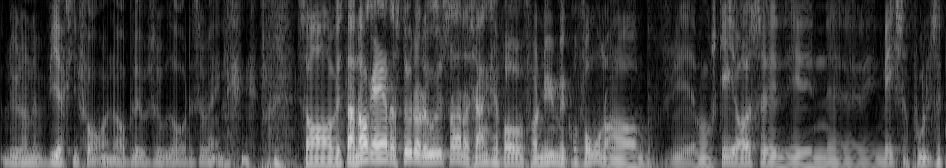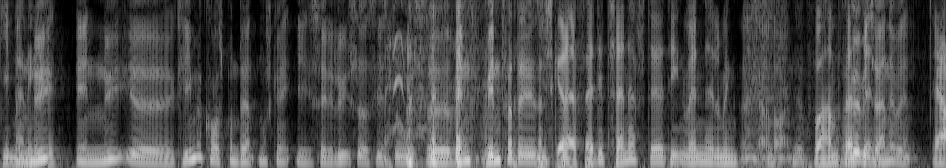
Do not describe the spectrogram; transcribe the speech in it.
lytterne virkelig får en oplevelse ud over det sædvanlige. Så hvis der er nok af jer, der støtter det ud, så er der chance for, for nye mikrofoner, og ja, måske også en, en, øh, en mixerpult, så Kim han En ikke ny, skal... en ny øh, klimakorrespondent måske, i Sæt i lyset af sidste uges øh, vind, vindfordæs. Vi skal da have fat i Tanef, det er din ven, Helming. Løgn. Få ham fast vi ind. Tanne vind. Ja,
